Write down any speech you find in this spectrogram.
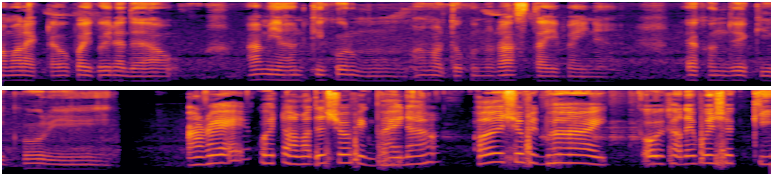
আমার একটা উপায় কইরা দাও। আমি এখন কি করব আমার তো কোনো রাস্তাই পাই না। এখন যে কি করি? আরে ওইটা আমাদের শফিক ভাই না? ওই শফিক ভাই ওইখানে পয়সা কি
